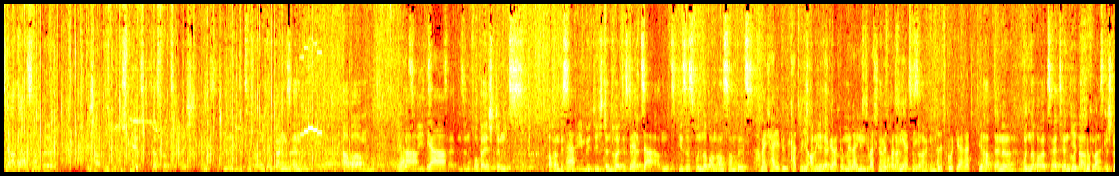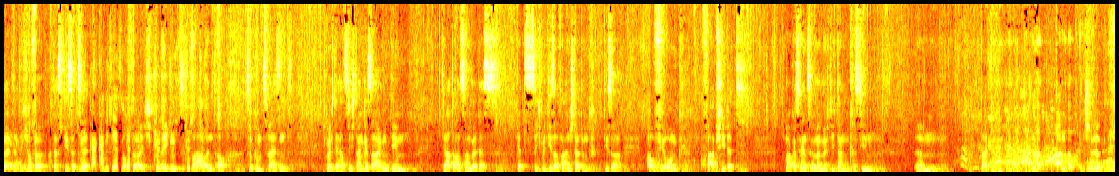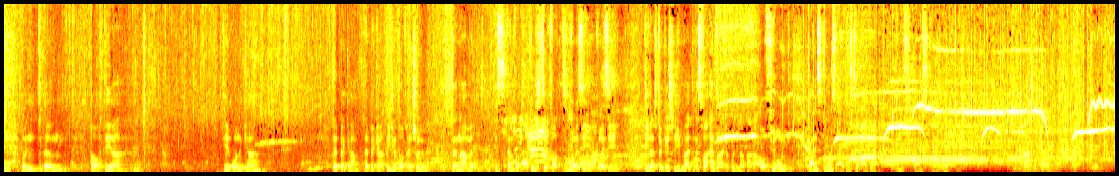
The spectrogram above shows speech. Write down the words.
Theaterensemble. Ich habe nicht mitgespielt, das wird euch und Ihnen, liebe Zuschauer, nicht entgangen sein. Aber Ja, das Lied, ja. die Zeiten sind vorbei, stimmt auch ein bisschen Ja? wehmütig, denn heute ist Wer der letzte da? Abend dieses wunderbaren Ensembles. Ach Mensch, Heidi, du kannst mich Ich auch nicht stören. Tut mir leid, ist dir was Schlimmes passiert? zu sagen. alles gut, ja. Ihr habt eine wunderbare Zeit hier in Gut, Jena für uns Ich- gestaltet. Ich hoffe, dass diese Nee, Zeit ich nicht auch für euch prägend tschüss, tschüss, war tschüss. und auch zukunftsweisend. Ich möchte herzlich Danke sagen dem Theaterensemble, das jetzt sich mit dieser Veranstaltung, dieser Aufführung verabschiedet. Markus Henselmann möchte ich danken, Christine ähm, Ban- Bannert, Bannert, Entschuldigung, und ähm, auch der Veronika, Rebecca, Rebecca Richeldorf, Entschuldigung, der Name ist einfach nicht sofort. Wo ist sie? Wo ist sie? Die das Stück geschrieben hat. Es war einfach eine wunderbare Aufführung. Ganz großartiges Theater. Ganz, ganz toll.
